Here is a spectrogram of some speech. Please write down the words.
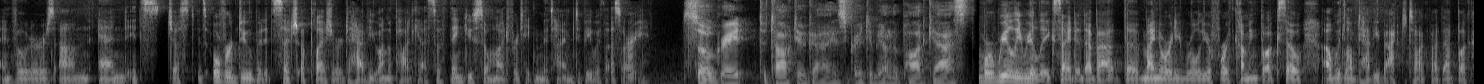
and voters. Um, and it's just, it's overdue, but it's such a pleasure to have you on the podcast. So thank you so much for taking the time to be with us, Ari so great to talk to you guys. Great to be on the podcast. We're really, really excited about the Minority Rule, your forthcoming book. So uh, we'd love to have you back to talk about that book.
